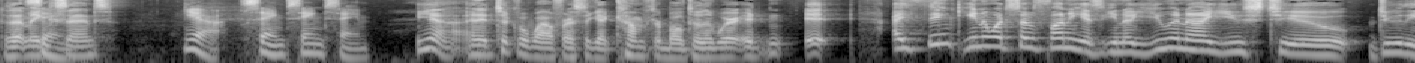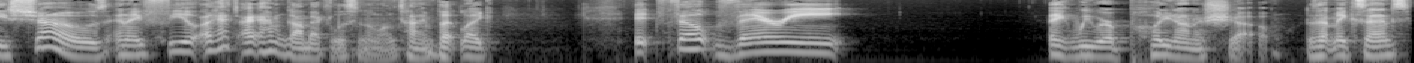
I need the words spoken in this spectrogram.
Does that make Same. sense? Yeah, same, same, same. Yeah, and it took a while for us to get comfortable to where it it I think you know what's so funny is you know you and I used to do these shows and I feel I, I haven't gone back to listen in a long time but like it felt very like we were putting on a show. Does that make sense?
